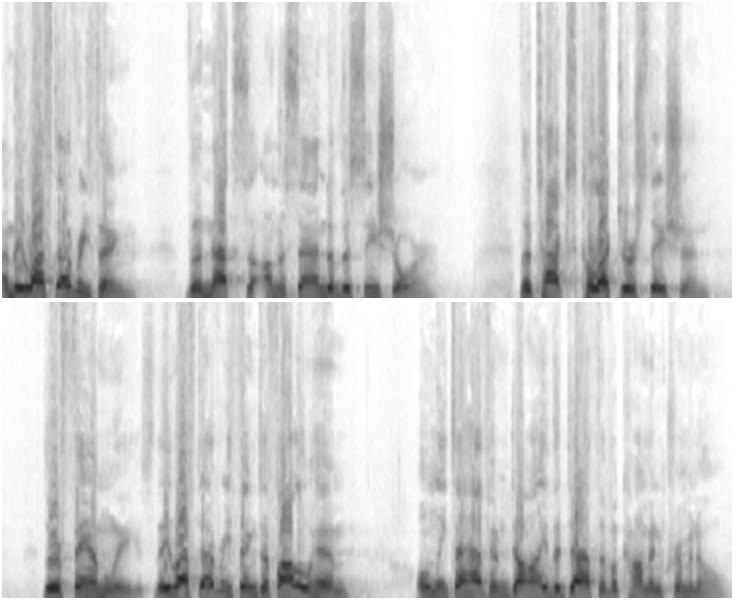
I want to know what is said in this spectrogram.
and they left everything the nets on the sand of the seashore, the tax collector station, their families. They left everything to follow him, only to have him die the death of a common criminal.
